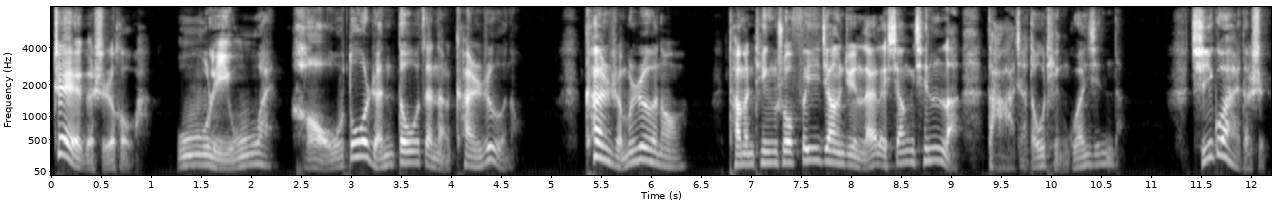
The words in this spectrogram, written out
这个时候啊，屋里屋外好多人都在那看热闹。看什么热闹啊？他们听说飞将军来了相亲了，大家都挺关心的。奇怪的是，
